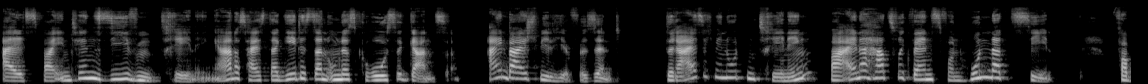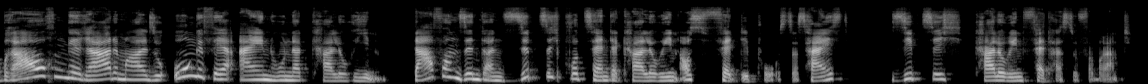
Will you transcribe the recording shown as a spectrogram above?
als bei intensivem Training. Ja, das heißt, da geht es dann um das große Ganze. Ein Beispiel hierfür sind 30 Minuten Training bei einer Herzfrequenz von 110 verbrauchen gerade mal so ungefähr 100 Kalorien. Davon sind dann 70 Prozent der Kalorien aus Fettdepots. Das heißt, 70 Kalorien Fett hast du verbrannt.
